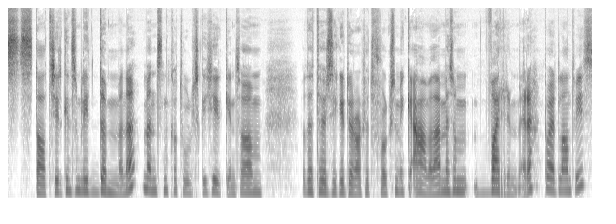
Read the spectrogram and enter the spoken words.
statskirken som litt dømmende, mens den katolske kirken som og dette høres sikkert rart ut for folk som ikke er med der, men som varmere på et eller annet vis.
